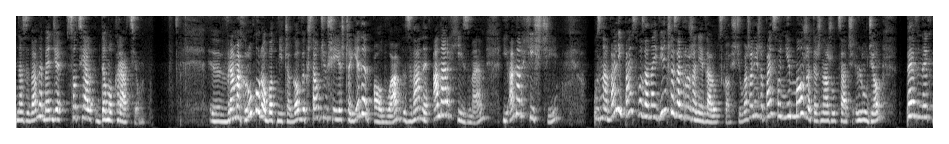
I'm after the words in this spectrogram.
nazywane będzie socjaldemokracją. Y, W ramach ruchu robotniczego wykształcił się jeszcze jeden odłam zwany anarchizmem i anarchiści uznawali państwo za największe zagrożenie dla ludzkości. Uważali, że państwo nie może też narzucać ludziom pewnych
